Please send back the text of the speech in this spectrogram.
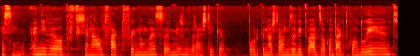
É assim, a nível profissional, de facto, foi uma mudança mesmo drástica, porque nós estávamos habituados ao contacto com o doente,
